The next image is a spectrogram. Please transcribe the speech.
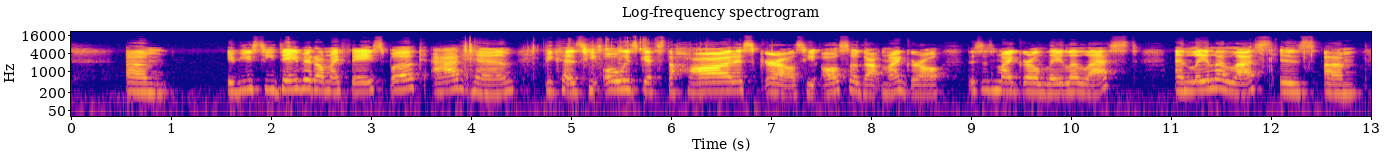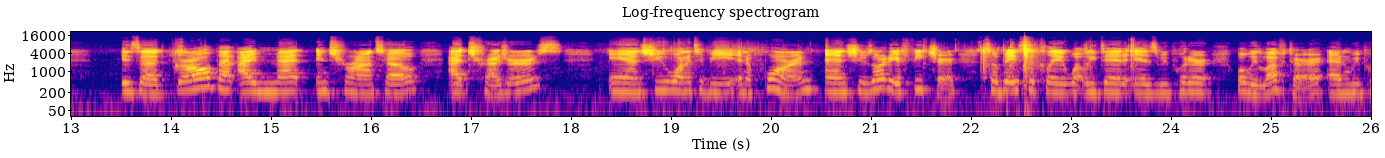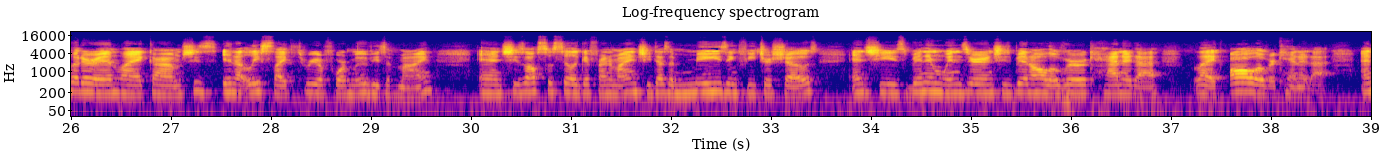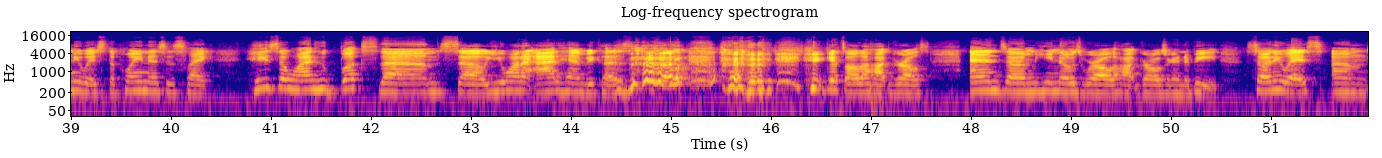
um, if you see David on my Facebook, add him because he always gets the hottest girls. He also got my girl. This is my girl Layla Lust, and Layla Lust is um is a girl that I met in Toronto at Treasures and she wanted to be in a porn and she was already a feature. So basically what we did is we put her well we loved her and we put her in like um, she's in at least like three or four movies of mine and she's also still a good friend of mine. And she does amazing feature shows and she's been in windsor and she's been all over canada like all over canada. Anyways the point is is like he's the one who books them so you want to add him because he gets all the hot girls and um, he knows where all the hot girls are going to be so anyways um,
